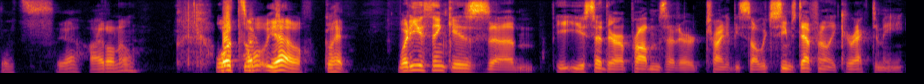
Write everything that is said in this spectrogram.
that's yeah i don't know what's what- yeah go ahead What do you think is? Um, you said there are problems that are trying to be solved, which seems definitely correct to me.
